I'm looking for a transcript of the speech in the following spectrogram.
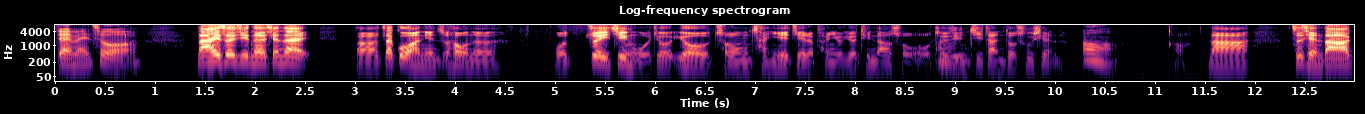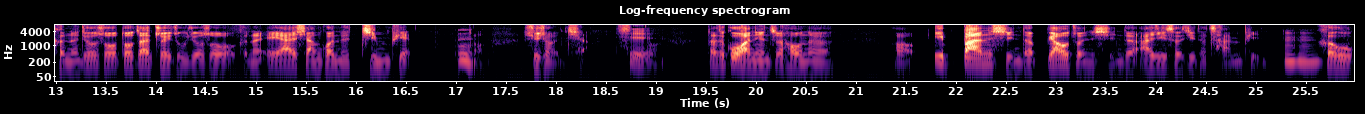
对，没错。那 IC 设计呢？现在呃，在过完年之后呢？我最近我就又从产业界的朋友又听到说，我最近几单都出现了。嗯，好，那之前大家可能就是说都在追逐，就是说可能 AI 相关的晶片，嗯，需求很强。是，但是过完年之后呢，哦，一般型的标准型的 IG 设计的产品，嗯哼，客户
